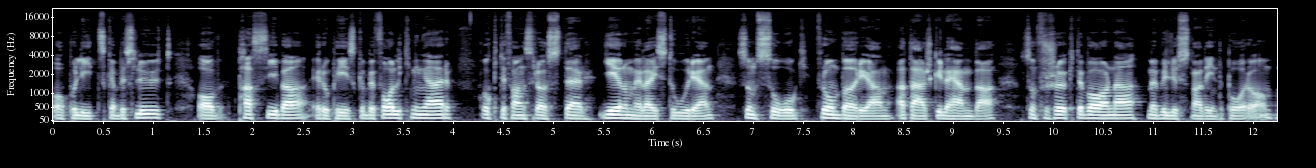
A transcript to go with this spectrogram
av politiska beslut, av passiva europeiska befolkningar och det fanns röster genom hela historien som såg från början att det här skulle hända, som försökte varna, men vi lyssnade inte på dem.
